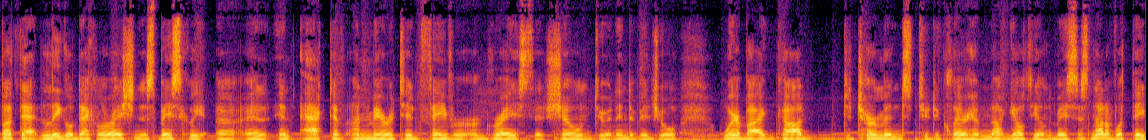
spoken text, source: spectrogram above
But that legal declaration is basically uh, an, an, act of unmerited favor or grace that's shown to an individual, whereby God determined to declare him not guilty on the basis not of what they,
